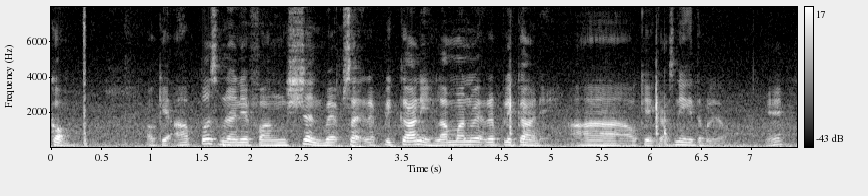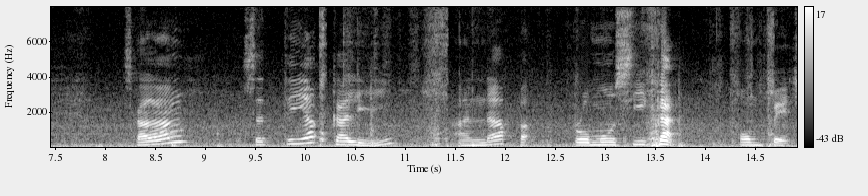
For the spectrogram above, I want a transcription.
.com. Okey, apa sebenarnya function website replika ni, laman web replika ni? Ah, okey kat sini kita boleh tahu. Okey. Sekarang setiap kali anda promosikan homepage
